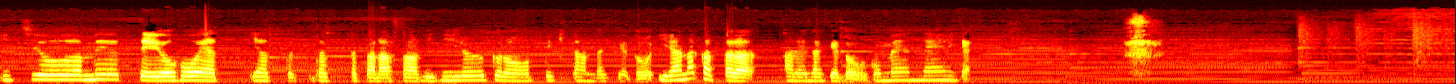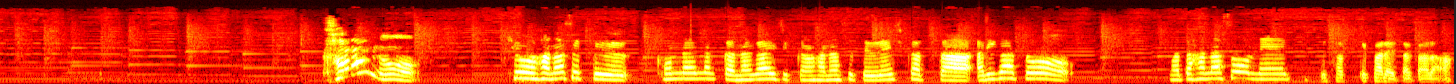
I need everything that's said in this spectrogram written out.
一応、雨って予報や、やった、だったからさ、ビニール袋持ってきたんだけど、いらなかったらあれだけど、ごめんね、みたいな。からの、今日話せて、こんなになんか長い時間話せて嬉しかった。ありがとう。また話そうねって去ってかれたから、は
